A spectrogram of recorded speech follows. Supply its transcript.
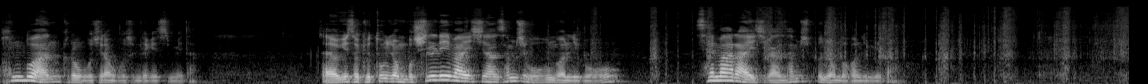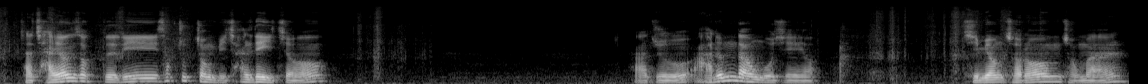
풍부한 그런 곳이라고 보시면 되겠습니다. 자, 여기서 교통정보 신림IC 한 35분 걸리고 새마라이시가 한 30분 정도 걸립니다. 자, 자연석들이 석축 정비 잘 돼 있죠. 아주 아름다운 곳이에요. 지명처럼 정말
